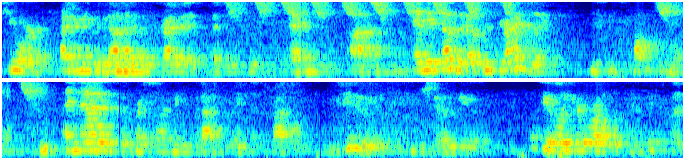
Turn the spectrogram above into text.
pure. I don't even know how to describe it, but it's just, and, um, and it does, it opens your eyes, like, this is possible. And that is, of course, one of the things that I believe that travel can do, is it can show you, okay, well, your world looks like this, but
